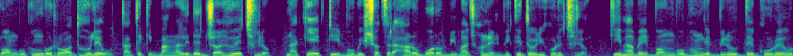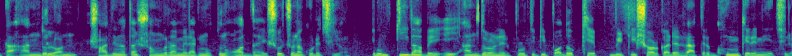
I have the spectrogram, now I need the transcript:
বঙ্গভঙ্গ রদ হলেও তাতে কি বাঙালিদের জয় হয়েছিল? নাকি এটি ভবিষ্যতের আরও বড় বিভাজনের ভীতি তৈরি করেছিল? কীভাবে বঙ্গভঙ্গের বিরুদ্ধে গড়ে ওঠা আন্দোলন স্বাধীনতা সংগ্রামের এক নতুন অধ্যায় সূচনা করেছিল? এবং কীভাবে এই আন্দোলনের প্রতিটি পদক্ষেপ ব্রিটিশ সরকারের রাতের ঘুম কেড়ে নিয়েছিল।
